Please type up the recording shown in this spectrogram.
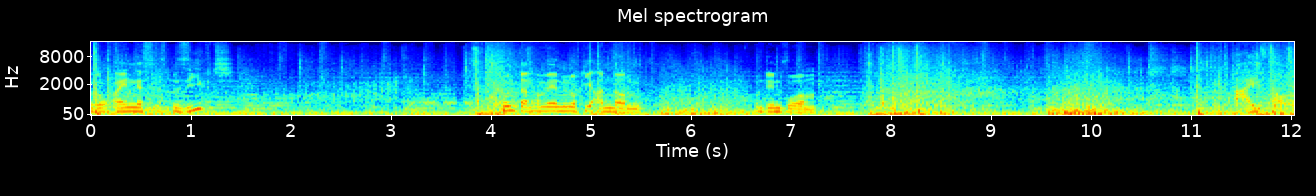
So, ein Nest ist besiegt. Und dann haben wir ja nur noch die anderen. Und den Wurm. Ithos.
